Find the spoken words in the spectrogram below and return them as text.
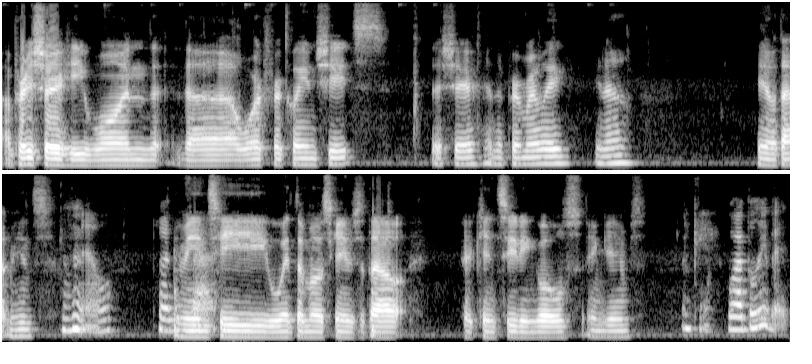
I'm pretty sure he won the award for clean sheets this year in the Premier League. You know, you know what that means. No. What It means that? he went the most games without uh, conceding goals in games. Okay. Well, I believe it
